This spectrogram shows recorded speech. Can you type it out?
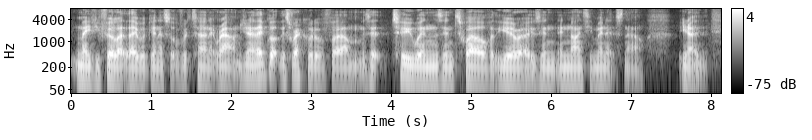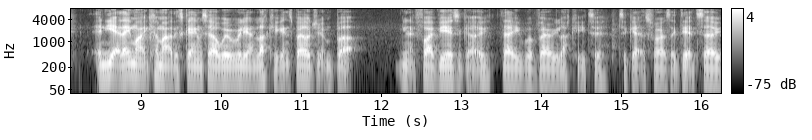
made you feel like they were going to sort of return it round. You know, they've got this record of um, is it two wins in twelve at the Euros in, in ninety minutes now. You know, and yeah, they might come out of this game and say, "Oh, we were really unlucky against Belgium," but you know, five years ago they were very lucky to to get as far as they did. So,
